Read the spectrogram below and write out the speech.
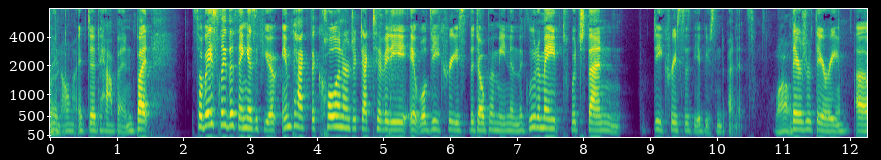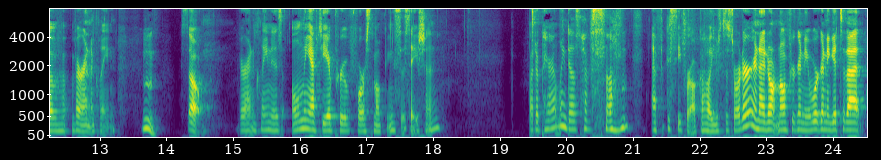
you know, it did happen. But so basically, the thing is, if you have impact the cholinergic activity, it will decrease the dopamine and the glutamate, which then decreases the abuse and dependence. Wow. There's your theory of varenicline. Hmm. So, varenicline is only FDA approved for smoking cessation, but apparently does have some efficacy for alcohol use disorder. And I don't know if you're gonna we're gonna get to that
